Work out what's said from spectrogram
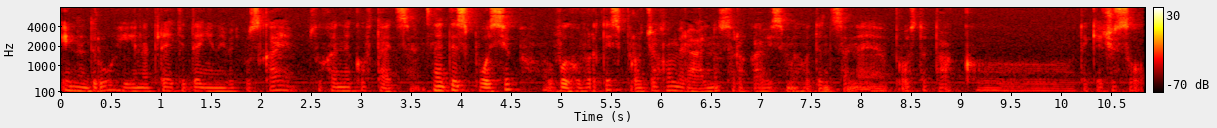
і на другий, і на третій день і не відпускає, слухай, не ковтайся. Знайди спосіб виговоритись протягом реально 48 годин. Це не просто так таке число.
